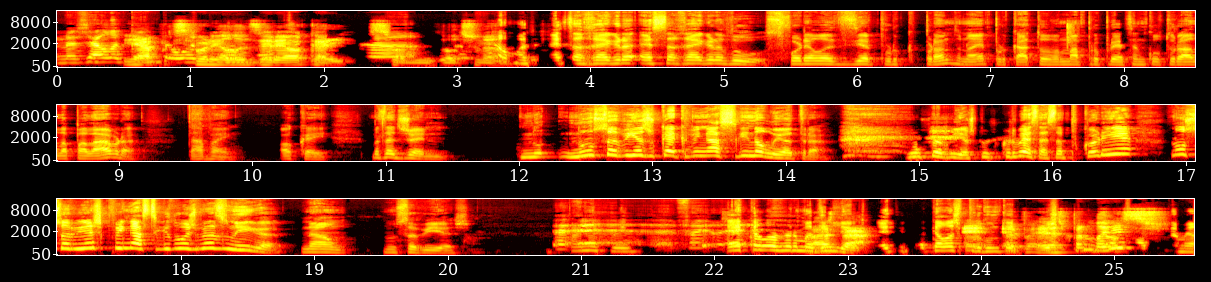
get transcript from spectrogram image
Mas ela canta. yeah, porque se for ele a dizer é ok, se formos os outros não. Não, mas essa regra, essa regra do se for ele a dizer porque pronto, não é? Porque há toda uma apropriação cultural da palavra, Está bem, ok. Mas é de género. Não sabias o que é que vinha a seguir na letra. Não sabias. Tu escrevesse essa porcaria, não sabias que vinha a seguir duas vezes niga. Não, não sabias. Ah, não sei. Foi- É aquelas armadilhas. está. É tipo aquelas É- perguntas. é- é as paneleirices. É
